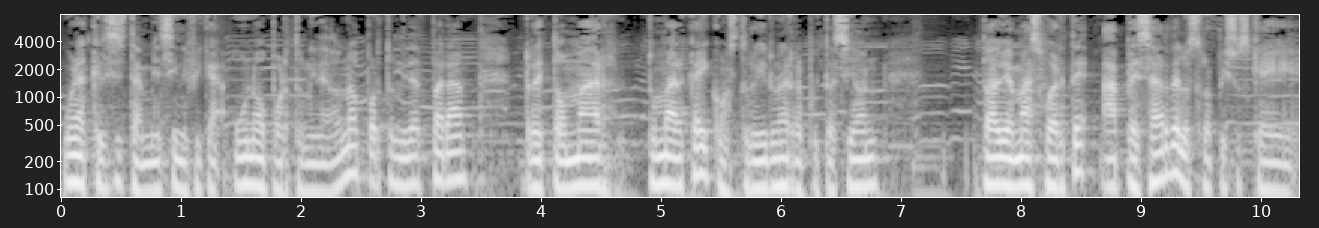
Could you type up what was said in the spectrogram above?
una crisis también significa una oportunidad, una oportunidad para retomar tu marca y construir una reputación todavía más fuerte a pesar de los tropiezos que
